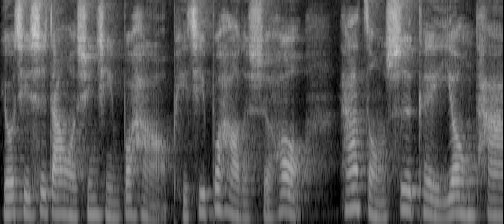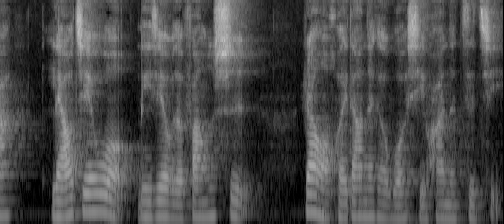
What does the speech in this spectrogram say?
尤其是当我心情不好、脾气不好的时候，他总是可以用他。了解我、理解我的方式，让我回到那个我喜欢的自己。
